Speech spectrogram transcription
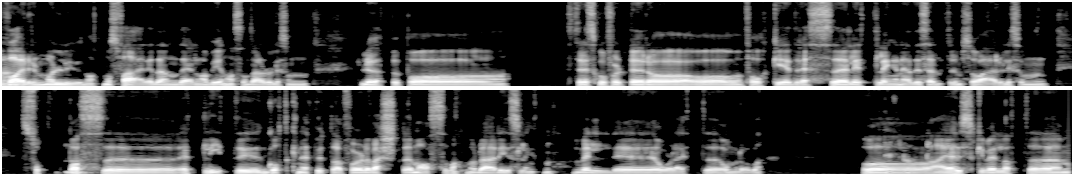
mm. varm og lun atmosfære i den delen av byen. Altså, der du liksom løper på stresskofferter og, og folk i dress eh, litt lenger ned i sentrum, så er du liksom såpass eh, et lite godt knepp utafor det verste maset da, når det er i Islington. Veldig ålreit eh, område. Og nei, jeg husker vel at eh,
